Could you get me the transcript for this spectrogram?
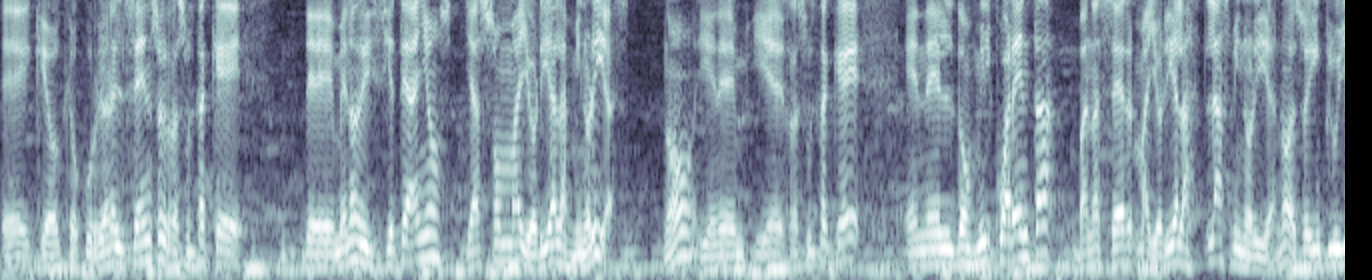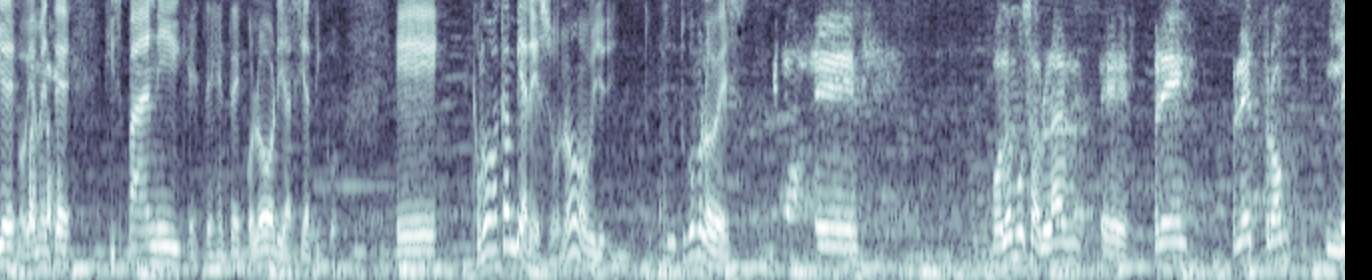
Eh, que, que ocurrió en el censo y resulta que de menos de 17 años ya son mayoría las minorías, ¿no? Y, en- y, resulta que en el 2040 van a ser mayoría las, las minorías, ¿no? Eso incluye, obviamente, hispanic, este, gente de color y asiático. Eh, ¿Cómo va a cambiar eso, no? ¿Tú, cómo lo ves? Eh, podemos hablar eh, pre, pre-Trump y, Sí.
